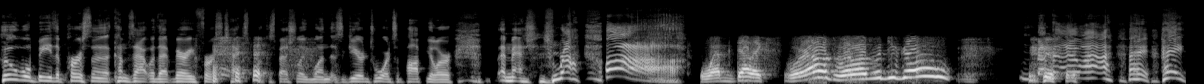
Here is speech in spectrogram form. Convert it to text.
who will be the person that comes out with that very first textbook, especially one that's geared towards a popular imagine. ah! Webdelics. Where else? Where else would you go? Hey, hey,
